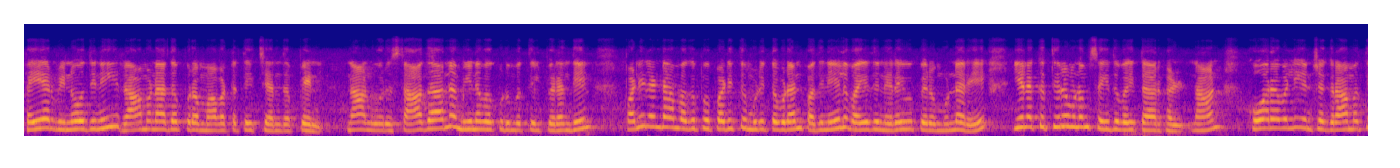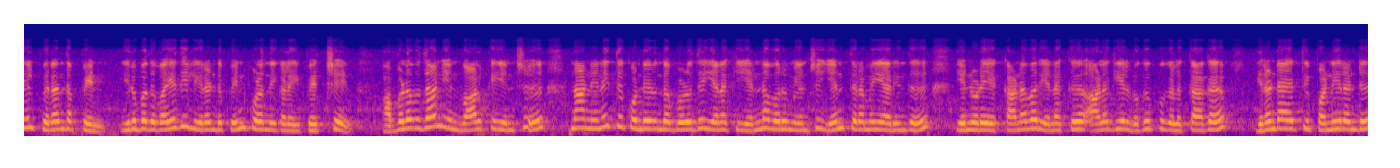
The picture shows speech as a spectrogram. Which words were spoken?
பெயர் வினோதினி ராமநாதபுரம் மாவட்டத்தைச் சேர்ந்த பெண். நான் ஒரு சாதாரண மீனவ குடும்பத்தில் பிறந்தேன். பனிரெண்டாம் வகுப்பு படித்து முடித்தவுடன் பதினேழு வயது நிறைவு பெறும் முன்னரே எனக்கு திருமணம் செய்து வைத்தார்கள். நான் கோரவள்ளி என்ற கிராமத்தில் பிறந்த பெண். இருபது வயதில் இரண்டு பெண் குழந்தைகளை பெற்றேன். அவ்வளவுதான் என் வாழ்க்கை என்று நான் நினைத்து கொண்டிருந்த பொழுது எனக்கு என்ன வரும் என்று என் திறமையை அறிந்து என்னுடைய கணவர் எனக்கு அழகியல் வகுப்புகளுக்காக இரண்டாயிரத்தி பன்னிரண்டு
